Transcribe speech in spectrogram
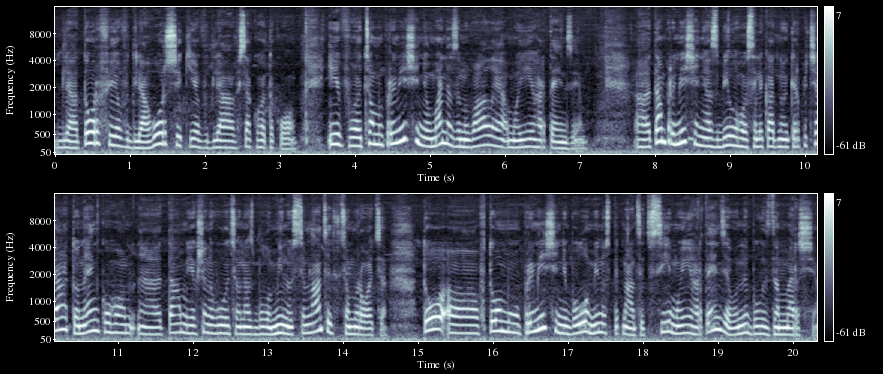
для торфів, для горщиків, для всякого такого. І в цьому приміщенні у мене зимували мої гортензії. Там приміщення з білого силікатного кирпича, тоненького. Там, якщо на вулиці у нас було мінус 17 в цьому році, то в тому приміщенні було мінус 15. Всі мої гортензії вони були замерзші.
